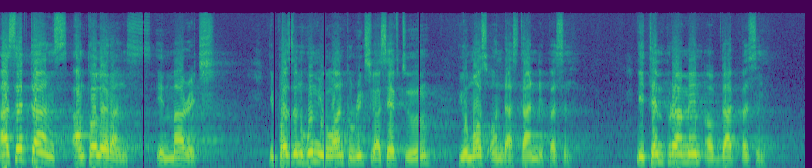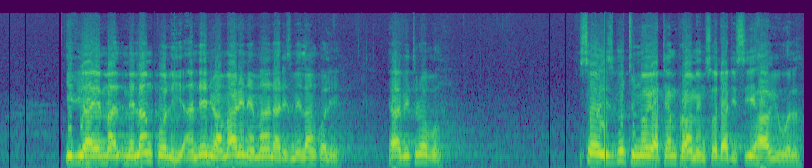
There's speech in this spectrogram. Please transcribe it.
acceptance, and tolerance in marriage. The person whom you want to risk yourself to, you must understand the person, the temperament of that person. If you are a melancholy and then you are marrying a man that is melancholy, there will be trouble. So it's good to know your temperament so that you see how you will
